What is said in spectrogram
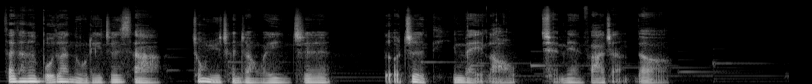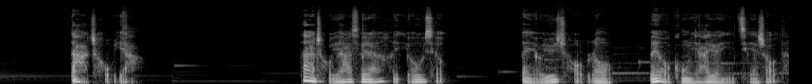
在他的不断努力之下，终于成长为一只德智体美劳全面发展的大丑鸭。大丑鸭虽然很优秀，但由于丑陋。没有公鸭愿意接受它。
